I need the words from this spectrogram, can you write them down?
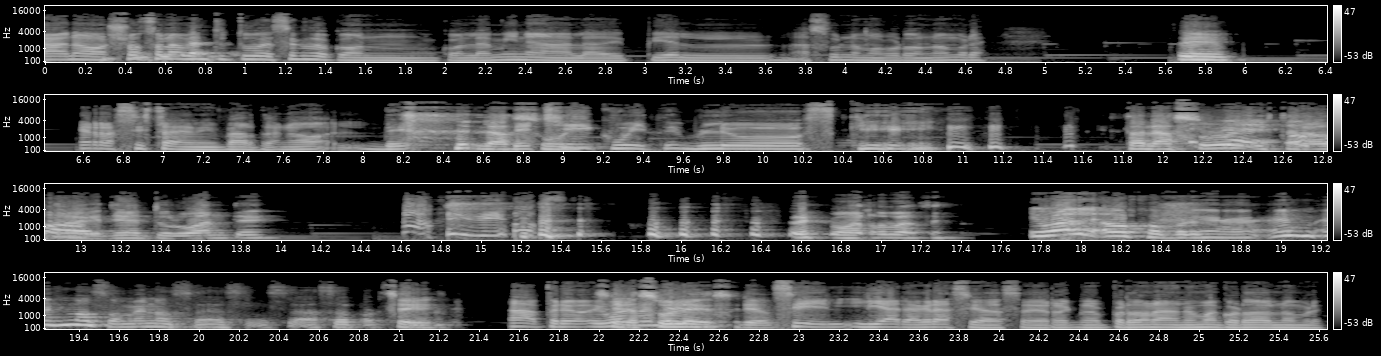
Ah, no, yo solamente tuve sexo con, con la mina, la de piel azul, no me acuerdo el nombre. sí. Qué racista de mi parte, ¿no? De, la de azul. chick with blue skin. Está la azul y está la otra que tiene turbante. Ay, Dios. Es como ropa así. Igual, ojo, porque es, es más o menos eso, o sea, esa persona. Sí. Ah, pero Sí, igual. el azul es- sería- Sí, Liara, gracias, eh, Ragnar, perdona, no me acordaba el nombre.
